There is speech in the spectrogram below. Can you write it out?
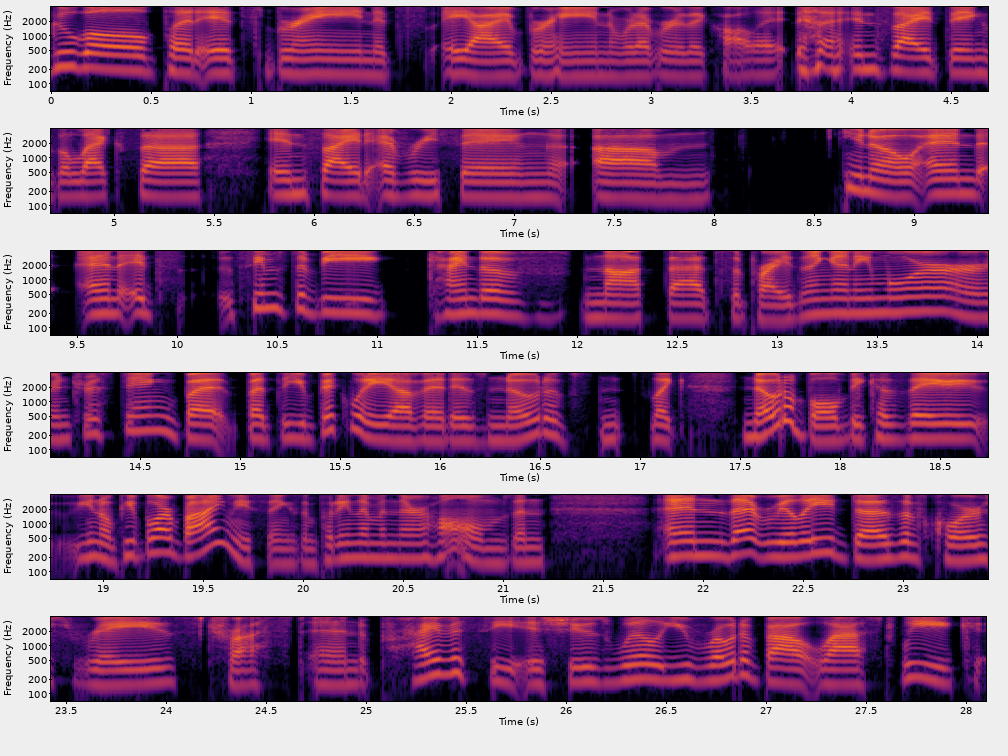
Google put its brain, its AI brain, or whatever they call it, inside things, Alexa, inside everything. Um, you know, and and it's it seems to be kind of not that surprising anymore or interesting but but the ubiquity of it is notable like notable because they you know people are buying these things and putting them in their homes. And and that really does of course raise trust and privacy issues. Will you wrote about last week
